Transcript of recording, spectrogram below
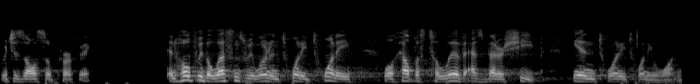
which is also perfect. And hopefully the lessons we learn in 2020 will help us to live as better sheep in 2021.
